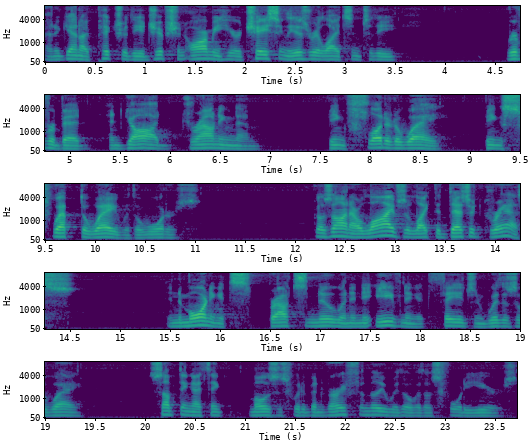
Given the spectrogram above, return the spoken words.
And again, I picture the Egyptian army here chasing the Israelites into the riverbed and God drowning them, being flooded away, being swept away with the waters. It goes on, our lives are like the desert grass. In the morning it sprouts new, and in the evening it fades and withers away. Something I think Moses would have been very familiar with over those 40 years.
